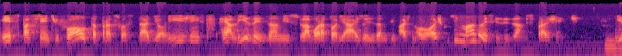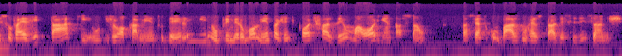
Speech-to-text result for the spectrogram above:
esse paciente volta para sua cidade de origem, realiza exames laboratoriais ou exames imaginológicos e manda esses exames para a gente. Uhum. Isso vai evitar que o deslocamento dele e, num primeiro momento, a gente pode fazer uma orientação, tá certo, com base no resultado desses exames.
